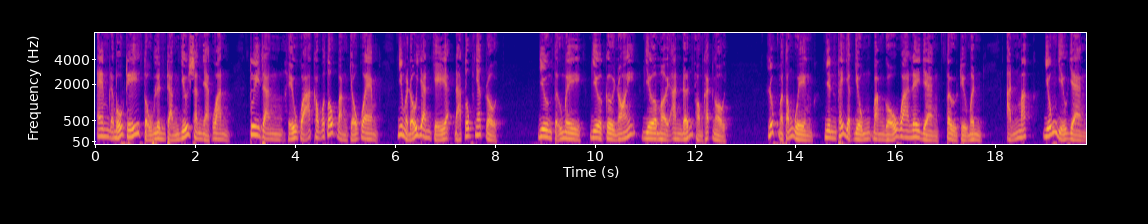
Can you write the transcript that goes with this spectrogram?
em đã bố trí tụ linh trận dưới sân nhà của anh. Tuy rằng hiệu quả không có tốt bằng chỗ của em, nhưng mà đối với anh chị đã tốt nhất rồi. Dương Tử Mi vừa cười nói vừa mời anh đến phòng khách ngồi. Lúc mà Tống Quyền nhìn thấy vật dụng bằng gỗ hoa lê vàng từ Triều Minh, ánh mắt vốn dịu dàng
